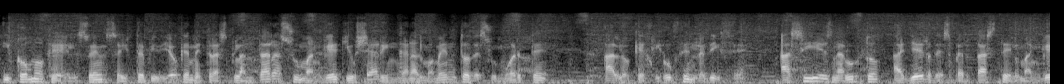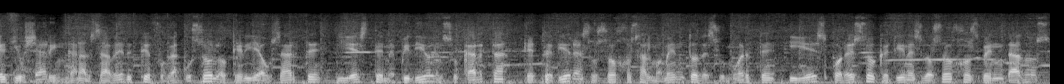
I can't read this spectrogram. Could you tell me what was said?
¿Y cómo que el sensei te pidió que me trasplantara su Mangekyo Sharingan al momento de su muerte? A lo que Hiruzen le dice. Así es Naruto, ayer despertaste el Mangekyo Sharingan al saber que Fugaku solo quería usarte, y este me pidió en su carta, que te diera sus ojos al momento de su muerte, y es por eso que tienes los ojos vendados,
